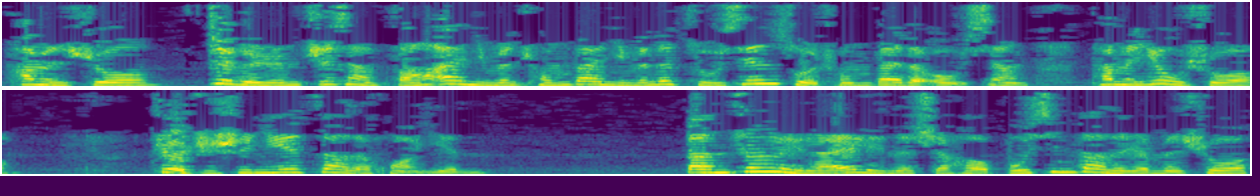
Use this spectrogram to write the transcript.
他们说：“这个人只想妨碍你们崇拜你们的祖先所崇拜的偶像。”他们又说：“这只是捏造的谎言。”当真理来临的时候，不信道的人们说：“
